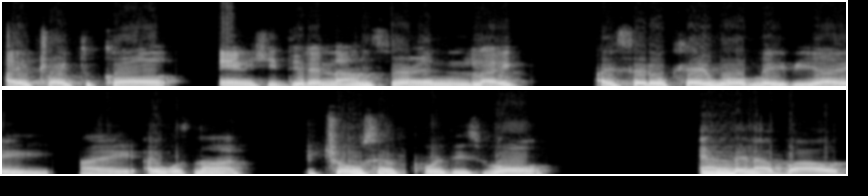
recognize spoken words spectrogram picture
I tried to call and he didn't answer. And like I said, okay, well maybe I I, I was not chosen for this role. And then about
